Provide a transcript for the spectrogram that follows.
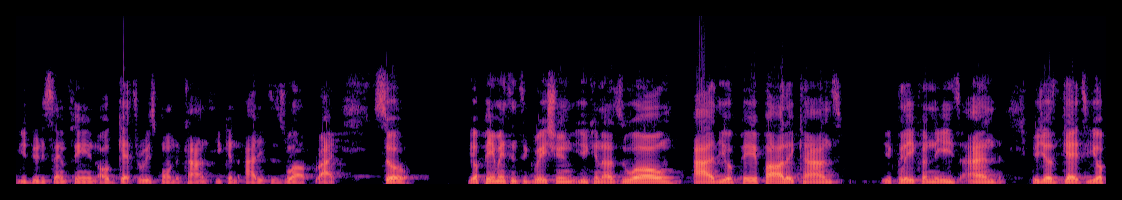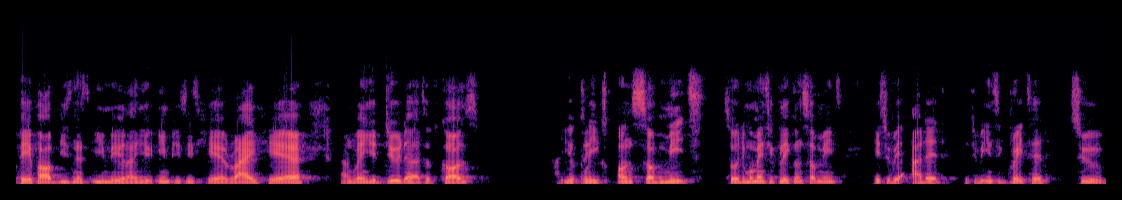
you do the same thing, or GetResponse account, you can add it as well, right? So your payment integration, you can as well add your PayPal account. You click on it and you just get your PayPal business email and you input it here, right here. And when you do that, of course, you click on submit. So the moment you click on submit, it will be added, it will be integrated to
